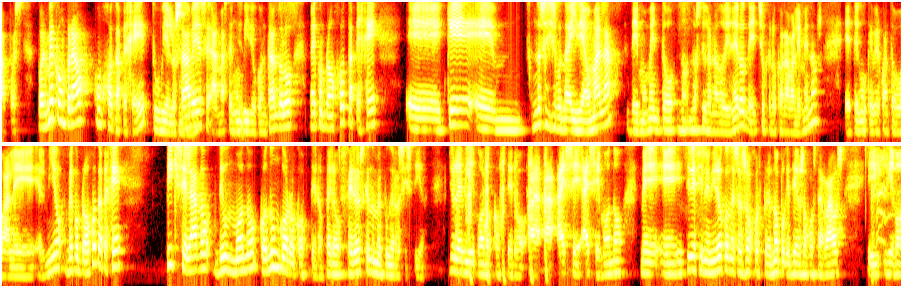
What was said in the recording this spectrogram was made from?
Ah, pues, pues me he comprado un JPG, tú bien lo sabes, además tengo un vídeo contándolo. Me he comprado un JPG eh, que em, no sé si es buena idea o mala. De momento no, estoy ganando dinero, de hecho creo que ahora vale menos. Eh, tengo que ver cuánto vale el mío. Me he comprado un JPG pixelado de un mono con un gorrocóptero, pero, pero es que no me pude resistir. Yo le vi gorrocóptero a, a, ese, a ese mono. Me, eh, te iba a decir, me miró con esos ojos, pero no porque tiene los ojos cerrados. Y, digo,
